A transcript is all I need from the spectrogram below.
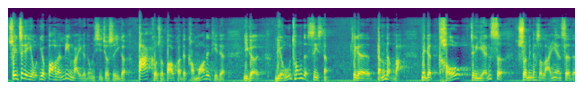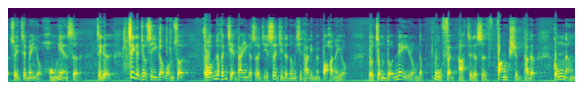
所以这个又又包含了另外一个东西，就是一个 barcode 所包括的 commodity 的一个流通的 system，这个等等吧。那个头这个颜色说明它是蓝颜色的，所以这边有红颜色的。这个这个就是一个我们说我们的很简单一个设计，设计的东西它里面包含了有有这么多内容的部分啊。这个是 function 它的功能。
